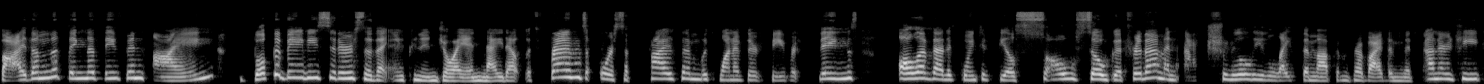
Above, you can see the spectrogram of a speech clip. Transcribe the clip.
buy them the thing that they've been eyeing, book a babysitter so that you can enjoy a night out with friends or surprise them with one of their favorite things. All of that is going to feel so, so good for them and actually light them up and provide them with energy.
